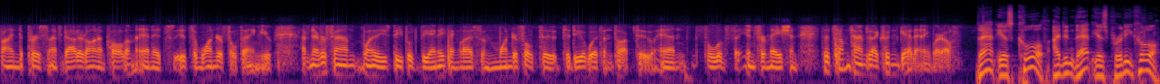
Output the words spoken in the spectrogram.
find the person I've got it on, and call them, and it's it's a wonderful thing. You, I've never found one of these people to be anything less than wonderful to to deal with and talk to, and full of information that sometimes I couldn't get anywhere else. That is cool. I didn't. That is pretty cool.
